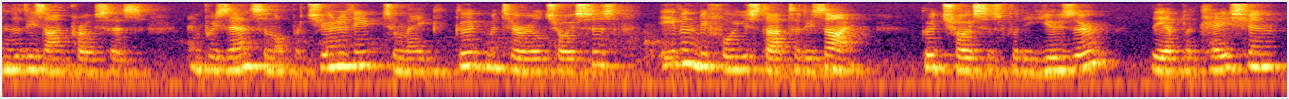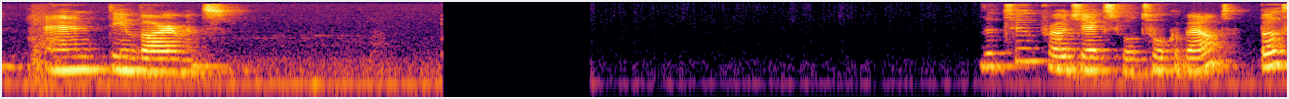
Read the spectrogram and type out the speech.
in the design process and presents an opportunity to make good material choices even before you start to design. Good choices for the user, the application, and the environment. The two projects we'll talk about both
